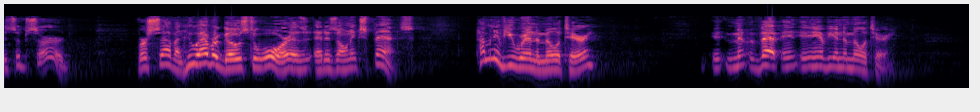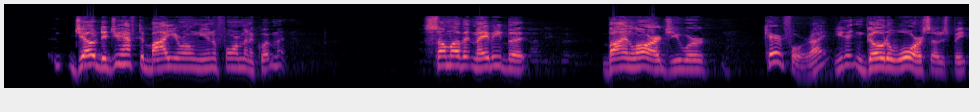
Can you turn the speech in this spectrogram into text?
It's absurd. Verse 7 Whoever goes to war at his own expense. How many of you were in the military? Vet, any of you in the military? Joe, did you have to buy your own uniform and equipment? Some of it maybe, but by and large, you were cared for, right? You didn't go to war, so to speak,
